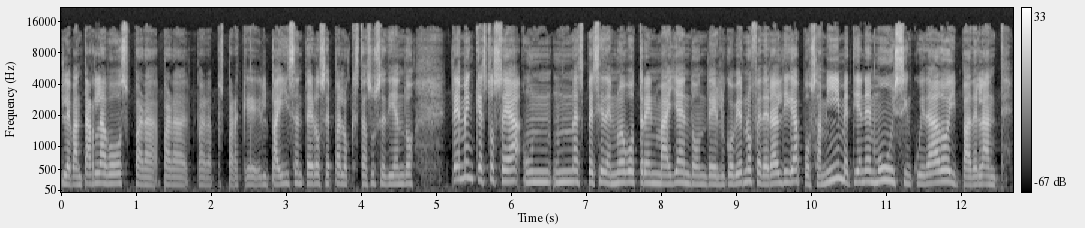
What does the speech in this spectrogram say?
levantar la voz para, para, para, pues, para que el país entero sepa lo que está sucediendo? ¿Temen que esto sea una especie de nuevo tren Maya en donde el gobierno federal diga, pues a mí me tiene muy sin cuidado y para adelante?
